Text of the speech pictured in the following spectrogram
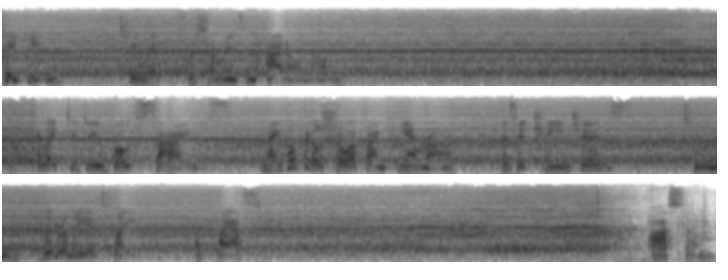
taking to it for some reason. I don't know. I like to do both sides. And I hope it'll show up on camera as it changes to literally it's like a plastic. Awesome.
